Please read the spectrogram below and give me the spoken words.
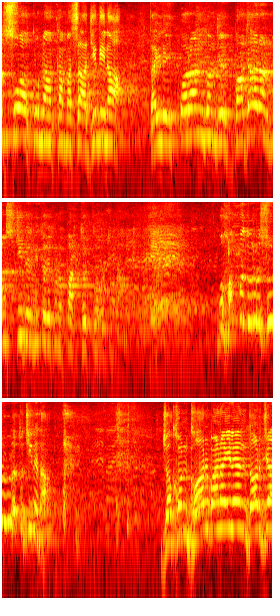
আসওয়া কুনা কা মাসাজিদিনা তাইলে এই পরাণগঞ্জের বাজার আর মসজিদের ভিতরে কোনো পার্থক্য হতো না। মোহাম্মদুর রসুল্লাহ তো চিনে না। যখন ঘর বানাইলেন, দরজা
